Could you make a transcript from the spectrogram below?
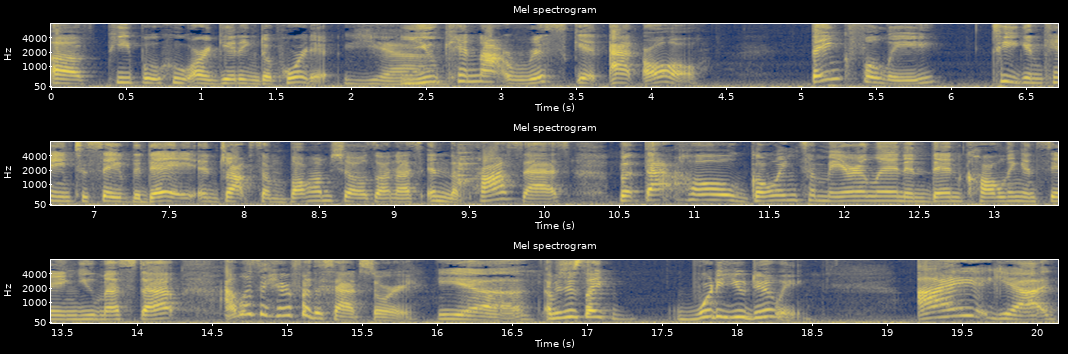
of people who are getting deported Yeah. you cannot risk it at all thankfully Tegan came to save the day and dropped some bombshells on us in the process. But that whole going to Maryland and then calling and saying you messed up, I wasn't here for the sad story. Yeah, I was just like, what are you doing? I yeah,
